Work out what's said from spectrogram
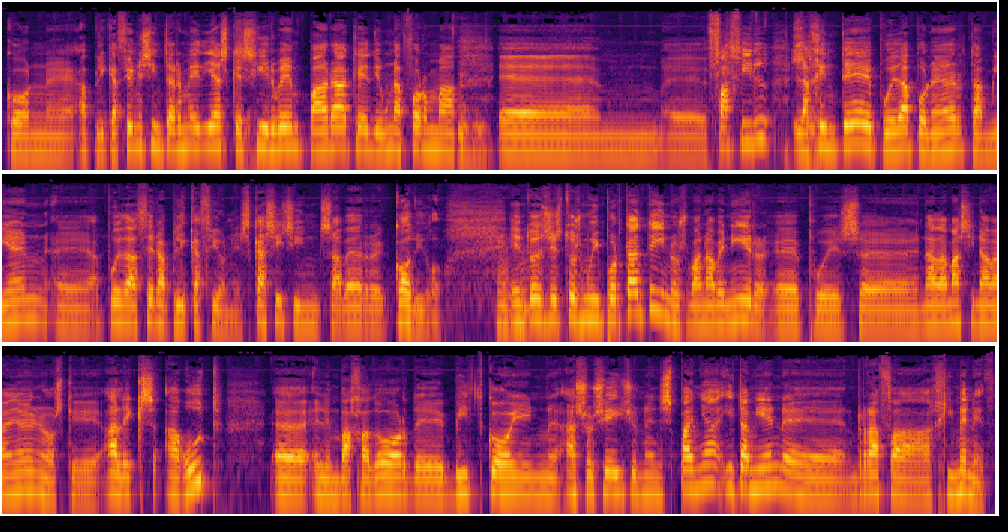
con aplicaciones intermedias que sirven para que de una forma fácil la gente pueda poner también, pueda hacer aplicaciones, casi sin saber código. Entonces esto es muy importante y nos van a venir eh, pues eh, nada más y nada menos que Alex Agut, eh, el embajador de Bitcoin Association en España, y también eh, Rafa Jiménez.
